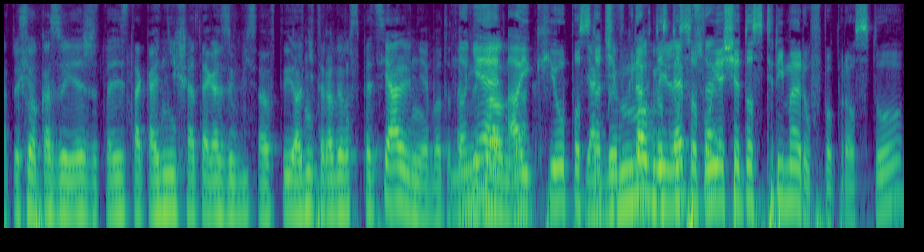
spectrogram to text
A tu się okazuje, że to jest taka nisza teraz Ubisoftu i oni to robią specjalnie, bo to No tak nie, wygląda. IQ postaci Jakby w grach dostosowuje lepsze- się do streamerów po prostu.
